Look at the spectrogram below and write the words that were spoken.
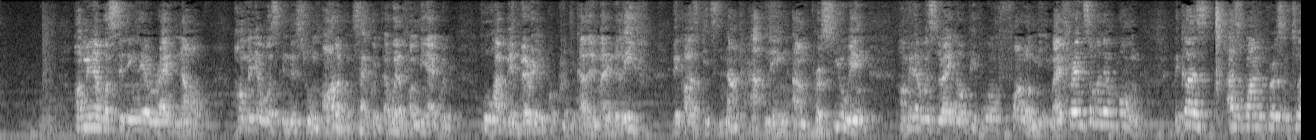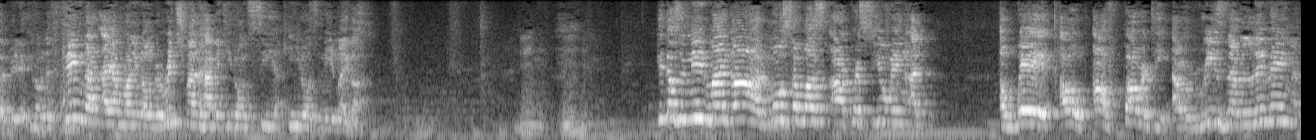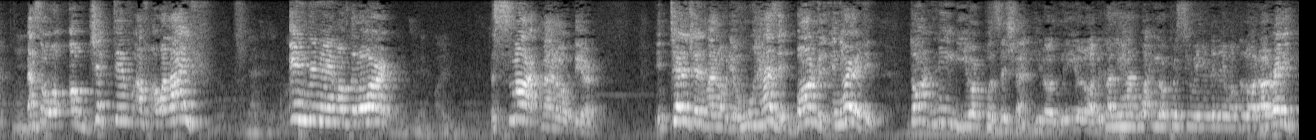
how many of us sitting here right now? How many of us in this room? All of us. I could. Well, for me, I could. Who have been very hypocritical in my belief because it's not happening. I'm pursuing. How many of us right now? People won't follow me. My friends, some of them won't Because as one person told me, you know, the thing that I am running down, the rich man have it, he don't see, he doesn't need my God. Mm-hmm. Mm-hmm. He doesn't need my God. Most of us are pursuing a, a way out of poverty, a reasonable living. Hmm. That's our objective of our life. That is the point. In the name of the Lord. The. The smart man out there, intelligent man out there who has it, born with it, inherited, don't need your position. He doesn't need your Lord because you have what you're pursuing in the name of the Lord already.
